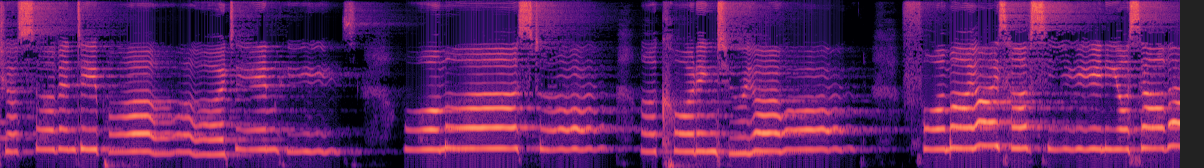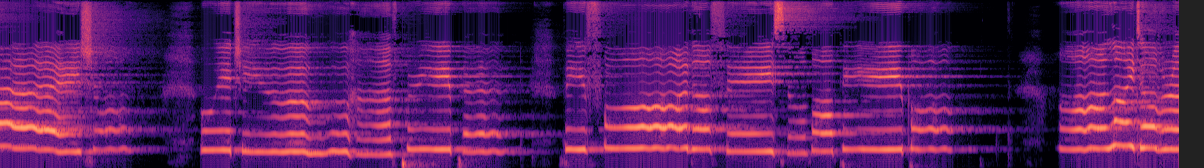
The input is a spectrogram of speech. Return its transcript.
let your servant depart in peace. O Master, according to your word, for my eyes have seen your salvation, which you have prepared before the face of all people, a light of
